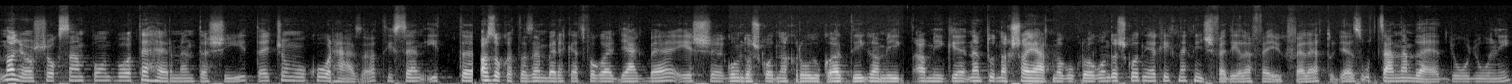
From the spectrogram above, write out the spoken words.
nagyon sok szempontból tehermentesít egy csomó kórházat, hiszen itt azokat az embereket fogadják be, és gondoskodnak róluk addig, amíg, amíg nem tudnak saját magukról gondoskodni, akiknek nincs fedéle fejük felett. Ugye ez utcán nem lehet gyógyulni.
